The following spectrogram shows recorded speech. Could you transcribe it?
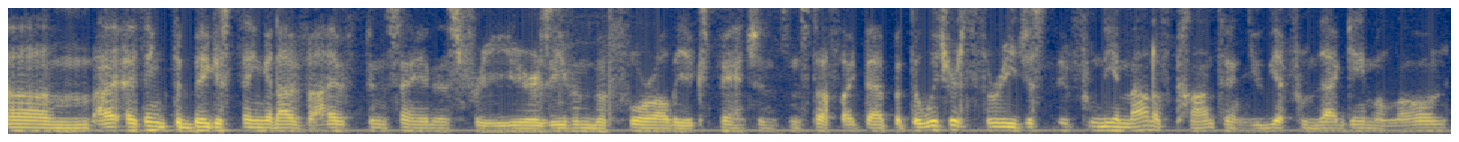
Um, I, I think the biggest thing, and I've I've been saying this for years, even before all the expansions and stuff like that. But The Witcher Three, just from the amount of content you get from that game alone,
